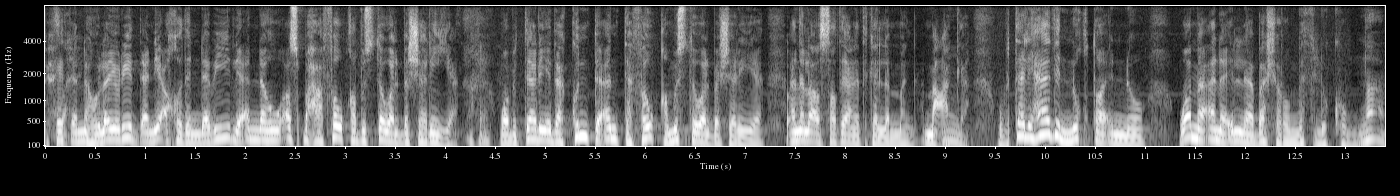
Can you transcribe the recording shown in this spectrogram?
بحيث صحيح. أنه لا يريد أن يأخذ النبي لأنه أصبح فوق مستوى البشرية صحيح. وبالتالي إذا كنت أنت فوق مستوى البشرية أنا لا أستطيع أن أتكلم من- معك وبالتالي هذه النقطة أنه وما أنا إلا بشر مثلكم نعم.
